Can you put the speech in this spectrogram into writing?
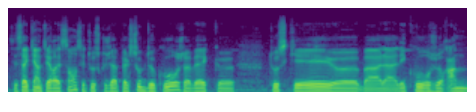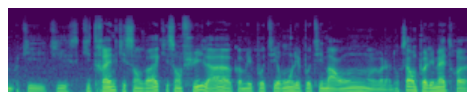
C'est ça qui est intéressant, c'est tout ce que j'appelle soupe de courge avec euh, tout ce qui est bah, la- les courges ram- qui, qui, qui traînent, qui s'en va, qui s'enfuient là, comme les potirons, les potimarrons, voilà. Donc ça, on peut les mettre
